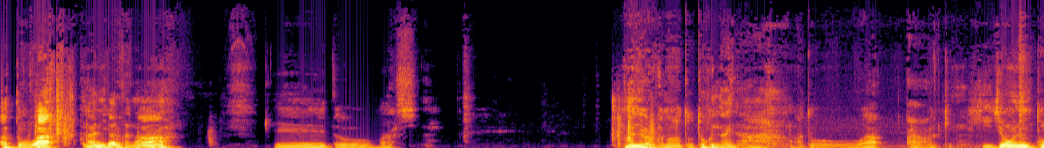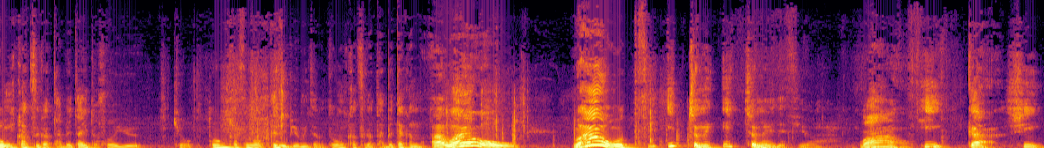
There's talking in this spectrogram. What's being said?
あとは、何があるかな？えっ、ー、と、まあ、何があるかな？あと、特にないな。あとは、あ非常にとんかつが食べたいと、そういう、今日、とんかつのテレビを見たらとんかつが食べたくなる。あ、わおわおって一丁目一丁目ですよ。わおひがし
